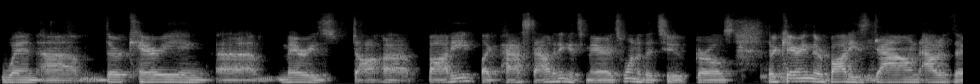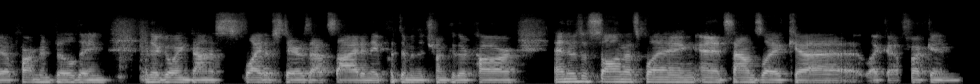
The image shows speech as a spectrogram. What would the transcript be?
when um, they're carrying um, Mary's do- uh, body, like passed out. I think it's Mary. It's one of the two girls. They're carrying their bodies down out of their apartment building, and they're going down a flight of stairs outside, and they put them in the trunk of their car. And there's a song that's playing, and it sounds like uh, like a fucking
